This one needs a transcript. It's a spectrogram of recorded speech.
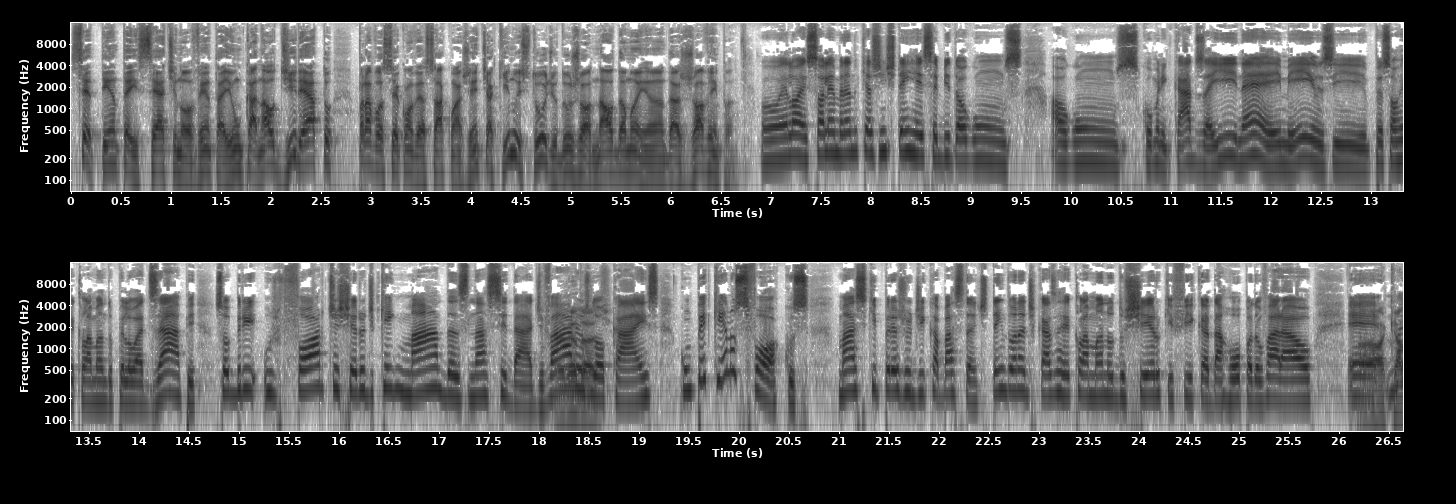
7791. Canal direto para você conversar com a gente aqui no estúdio do Jornal da Manhã da Jovem Pan. Ô, Eloy, só lembrando que a gente tem recebido alguns, alguns comunicados aí, né, e-mails e o pessoal reclamando pelo WhatsApp sobre o forte cheiro de queimadas na cidade. Vários verdade. locais com pequenos focos, mas que prejudica bastante. Tem dona de casa reclamando do cheiro que fica da roupa do varal. É, Ah, aquela,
